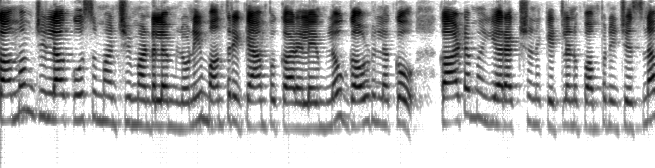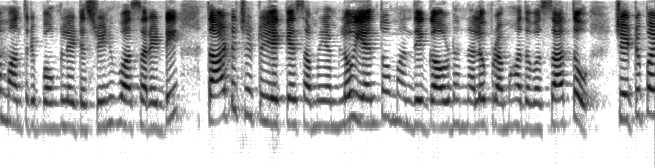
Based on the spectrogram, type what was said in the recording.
ఖమ్మం జిల్లా కూసుమంచి మండలంలోని మంత్రి క్యాంపు కార్యాలయంలో గౌడులకు కాటమయ్య రక్షణ కిట్లను పంపిణీ చేసిన మంత్రి పొంగులేటి శ్రీనివాసరెడ్డి తాటి చెట్టు ఎక్కే సమయంలో ఎంతో మంది గౌడన్నలు ప్రమాదవశాత్తు చెట్టుపై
